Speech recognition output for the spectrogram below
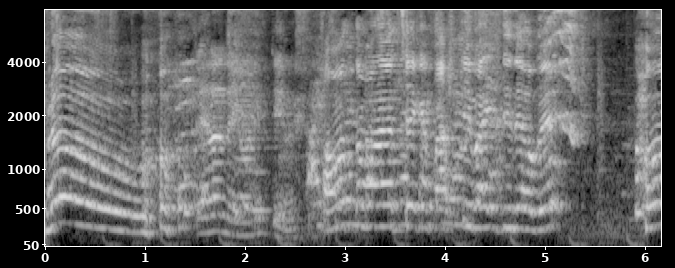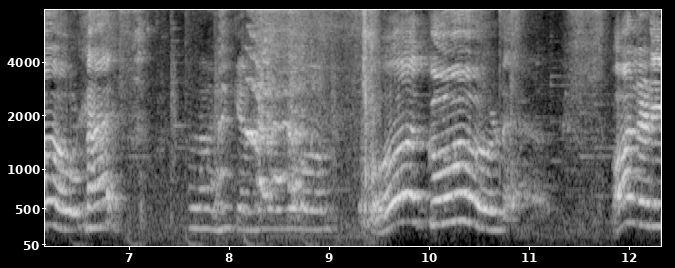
no আমার তো মনে হচ্ছে একে পাঁচটি বাইট দিতে হবে ও করব ও গুড অলরেডি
